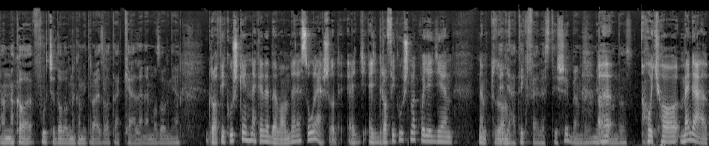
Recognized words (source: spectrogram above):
annak a furcsa dolognak, amit rajzolták, kellene mozognia. Grafikusként neked ebbe van beleszólásod? Egy, egy grafikusnak, vagy egy ilyen, nem tudom, Egy játék fejlesztésében, vagy mire Ö, gondolsz? hogyha megáll,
